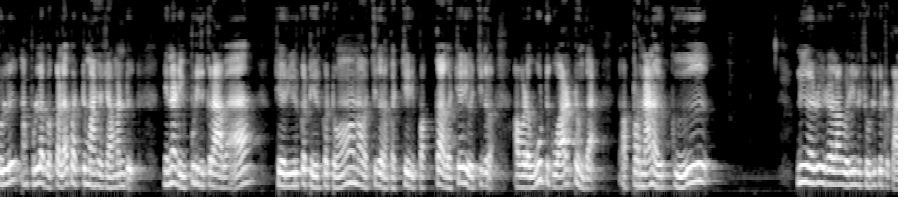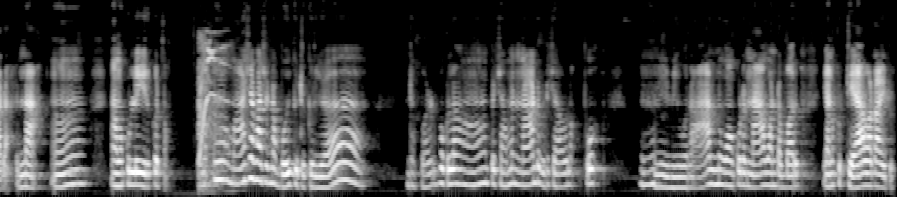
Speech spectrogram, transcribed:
சொல்லு நான் புள்ள பக்கல பட்டு மாதம் சமண்டு. என்னடி இப்படி இருக்கிறாவ சரி இருக்கட்டும் இருக்கட்டும் நான் வச்சுக்கிறேன் கச்சேரி பக்கா கச்சேரி வச்சுக்கிறேன். அவளை வீட்டுக்கு வரட்டுங்க. அப்புறம் தானே இருக்கு? நீ எதுவும் இதெல்லாம் வெளியில் சொல்லிக்கிட்டு இருக்காடா என்ன? நமக்குள்ளே இருக்கட்டும். ம், மாசம் மாதம் நான் போய்கிட்டு இருக்கிறியா? இந்த பழப்புக்கெல்லாம் பேசாமல் நாண்டு கிடச்சி ஆகலாம் போ. நீ ஒரு ஆள்னு உன் கூட நான் வந்தேன் பாரு. எனக்கு தேவைதான் இது.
